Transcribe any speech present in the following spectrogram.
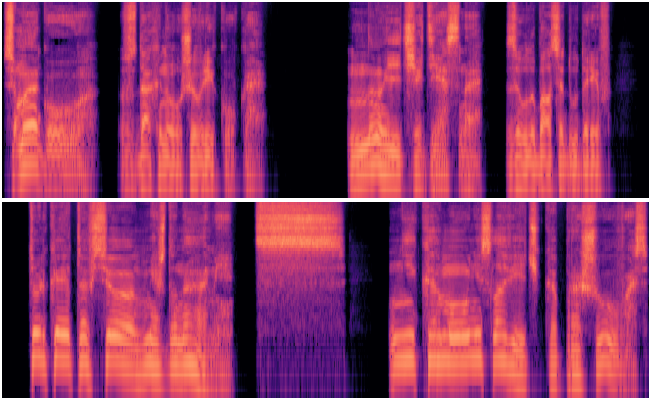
«Смогу», — вздохнул Шеврикука. «Ну и чудесно», — заулыбался Дударев. «Только это все между нами. Тссс. Никому ни словечко, прошу вас.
